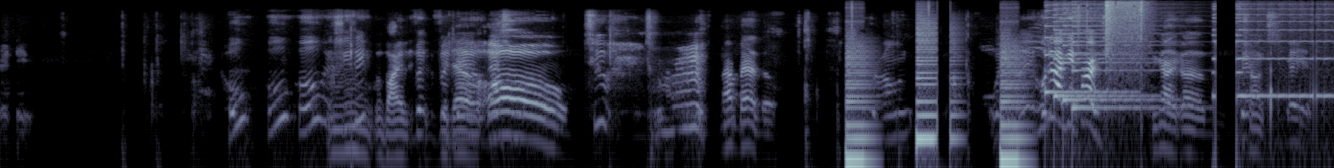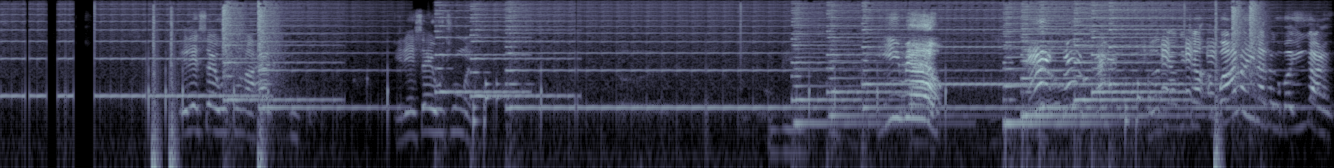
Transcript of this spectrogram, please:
right there. Who? Who? Who? Excuse me. Mm, Vi- Vi- Videl. Oh, Two. not bad though. Wait, wait, who did I get first? We got uh, Trunks. Yeah. It didn't say which one I had to do. It didn't say which one. Email. Well, I know you're not talking about. You got it.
